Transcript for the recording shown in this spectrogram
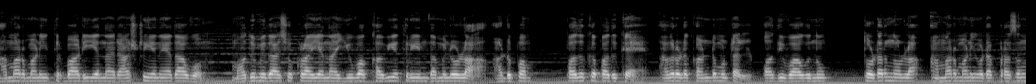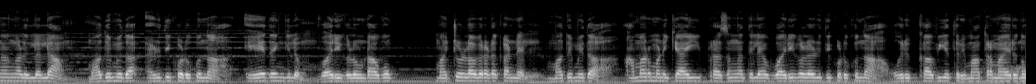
അമർമണി ത്രിപാഠി എന്ന രാഷ്ട്രീയ നേതാവും മധുമിത ശുക്ല എന്ന യുവ കവിയത്രിയും തമ്മിലുള്ള അടുപ്പം. പതുക്കെ പതുക്കെ അവരുടെ കണ്ടുമുട്ടൽ പതിവാകുന്നു. തുടർന്നുള്ള അമർമണിയുടെ പ്രസംഗങ്ങളിലെല്ലാം മധുമിത എഴുതി കൊടുക്കുന്ന ഏതെങ്കിലും വരികളുണ്ടാവും. മറ്റുള്ളവരുടെ കണ്ണിൽ മധുമിത അമർമണിക്കായി പ്രസംഗത്തിലെ വരികൾ എഴുതി കൊടുക്കുന്ന ഒരു കവിയത്രി മാത്രമായിരുന്നു.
